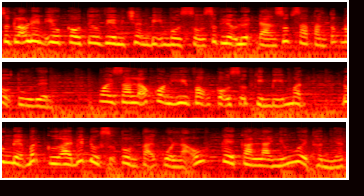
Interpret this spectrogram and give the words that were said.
dược lão liền yêu cầu tiêu viêm chuẩn bị một số dược liệu luyện đan giúp gia tăng tốc độ tu luyện. Ngoài ra lão còn hy vọng cậu giữ kín bí mật, đừng để bất cứ ai biết được sự tồn tại của lão, kể cả là những người thần nhất.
